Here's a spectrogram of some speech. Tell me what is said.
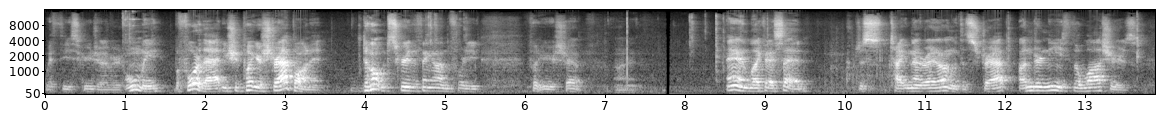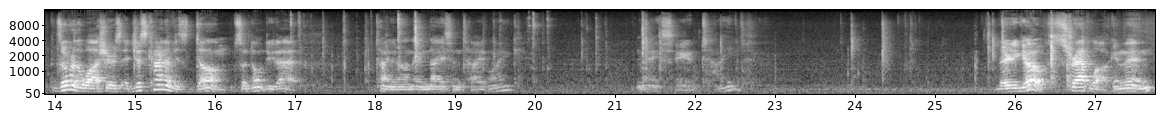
with the screwdriver. Only before that, you should put your strap on it. Don't screw the thing on before you put your strap on it. And like I said, just tighten that right on with the strap underneath the washers. If it's over the washers, it just kind of is dumb, so don't do that. Tighten it on there nice and tight like. Nice and tight. There you go, strap lock. And then,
